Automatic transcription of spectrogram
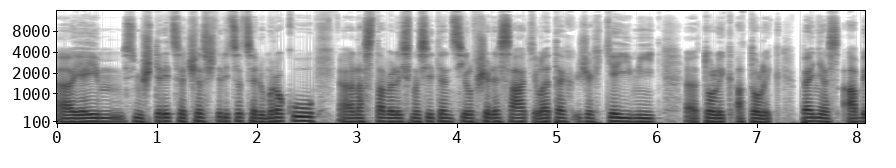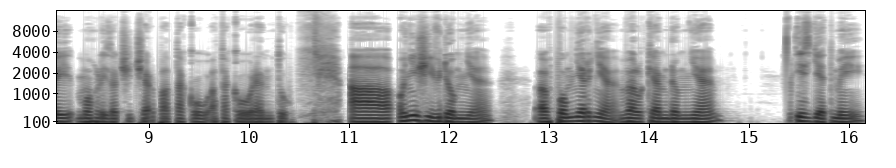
Eh, je jim, myslím, 46-47 roků. Nastavili jsme si ten cíl v 60 letech, že chtějí mít tolik a tolik peněz, aby mohli začít čerpat takovou a takovou rentu. A oni žijí v domě, v poměrně velkém domě, i s dětmi.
